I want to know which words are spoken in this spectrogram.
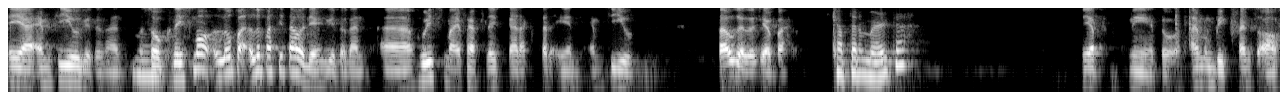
Iya MCU gitu kan. Hmm. So Krismo, lu lu pasti tahu deh gitu kan. Uh, who is my favorite character in MCU? Tahu gak lu siapa? Captain America. Yep, nih tuh. I'm a big fans of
